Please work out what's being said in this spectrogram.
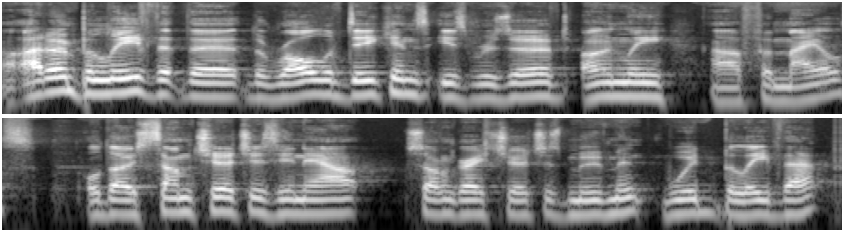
I don't believe that the, the role of deacons is reserved only uh, for males, although some churches in our Sovereign Grace Churches movement would believe that.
